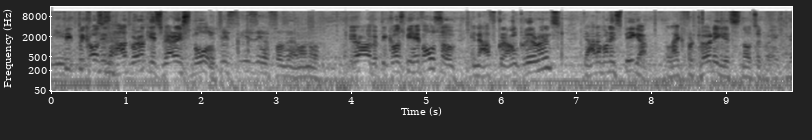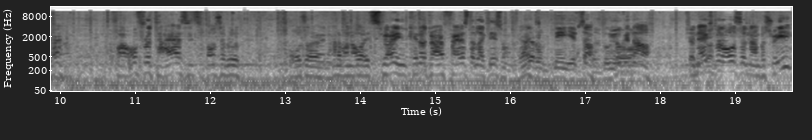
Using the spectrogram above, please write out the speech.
Be- Because it's hard work, it's very small. It is easier for them or not? Yeah, but because we have also enough ground clearance, the other one is bigger. Like for turning, it's not so great. Yeah? For off-road tires, it's possible. Also, another one, oh, it's very, you cannot drive faster like this one. Yeah? So, look at now. The next one also number three.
